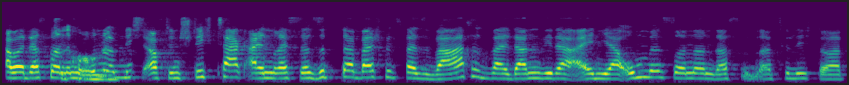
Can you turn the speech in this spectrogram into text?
Aber dass man im Grunde nicht auf den Stichtag 31.07. beispielsweise wartet, weil dann wieder ein Jahr um ist, sondern dass natürlich dort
